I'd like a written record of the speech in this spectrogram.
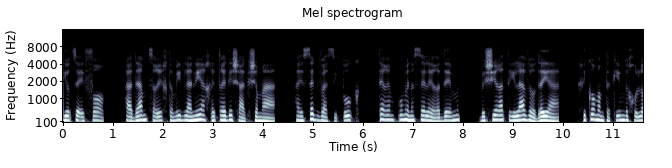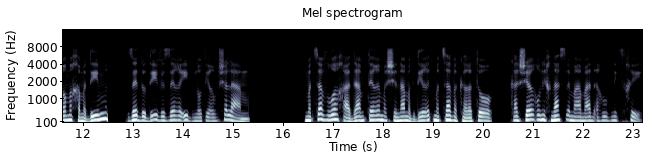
יוצא אפוא, האדם צריך תמיד להניח את רגש ההגשמה, ההישג והסיפוק, טרם הוא מנסה להירדם, בשיר התהילה והודיה, חיכו ממתקים וחולום החמדים, זה דודי וזה ראי בנות ירבשלם. מצב רוח האדם טרם השינה מגדיר את מצב הכרתו, כאשר הוא נכנס למעמד אהוב נצחי.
